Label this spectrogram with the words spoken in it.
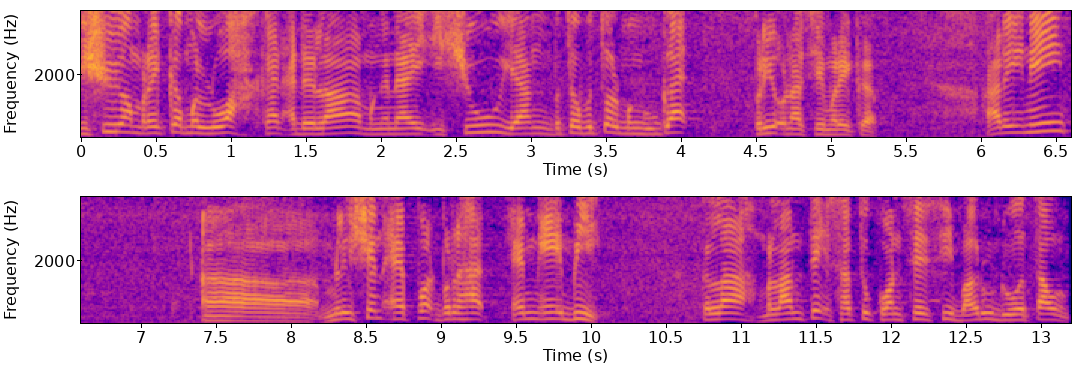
Isu yang mereka meluahkan adalah mengenai isu yang betul-betul menggugat periuk nasi mereka. Hari ini uh, Malaysian Airport Berhad MAB telah melantik satu konsesi baru 2 tahun.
